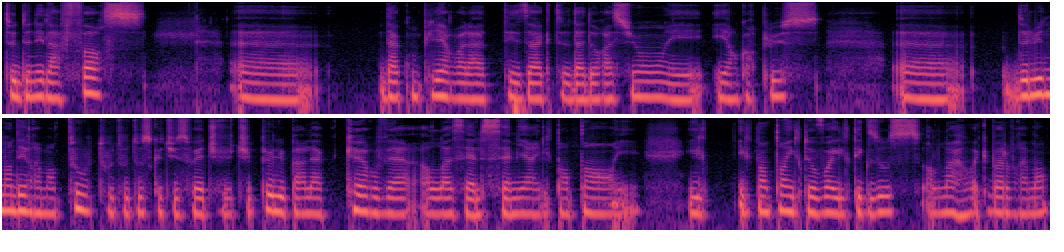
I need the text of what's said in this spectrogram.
te donner la force euh, d'accomplir voilà, tes actes d'adoration et, et, encore plus euh, de lui demander vraiment tout, tout, tout, tout ce que tu souhaites. Tu, tu peux lui parler à cœur ouvert. Allah, c'est El Samir, il t'entend, il, il, il t'entend, il te voit, il t'exauce. Allahu Akbar, vraiment.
